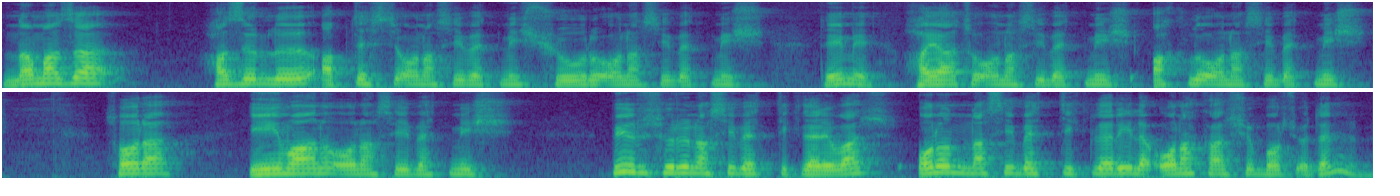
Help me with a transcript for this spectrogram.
Namaza hazırlığı, abdesti o nasip etmiş, şuuru o nasip etmiş, değil mi? Hayatı o nasip etmiş, aklı o nasip etmiş. Sonra imanı o nasip etmiş. Bir sürü nasip ettikleri var. Onun nasip ettikleriyle ona karşı borç ödenir mi?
